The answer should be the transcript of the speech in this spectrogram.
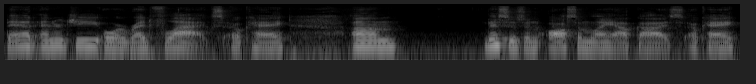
bad energy or red flags, okay? Um, this is an awesome layout, guys, okay?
